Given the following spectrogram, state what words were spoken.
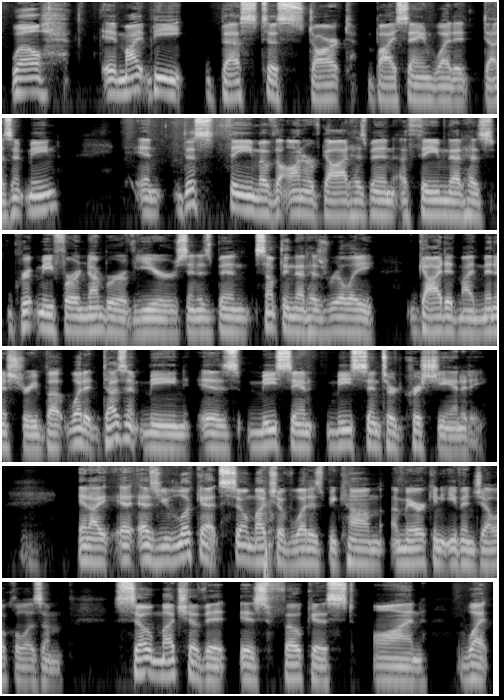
Well, it might be best to start by saying what it doesn't mean and this theme of the honor of God has been a theme that has gripped me for a number of years and has been something that has really guided my ministry. But what it doesn't mean is me, me centered Christianity. And I, as you look at so much of what has become American evangelicalism, so much of it is focused on what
